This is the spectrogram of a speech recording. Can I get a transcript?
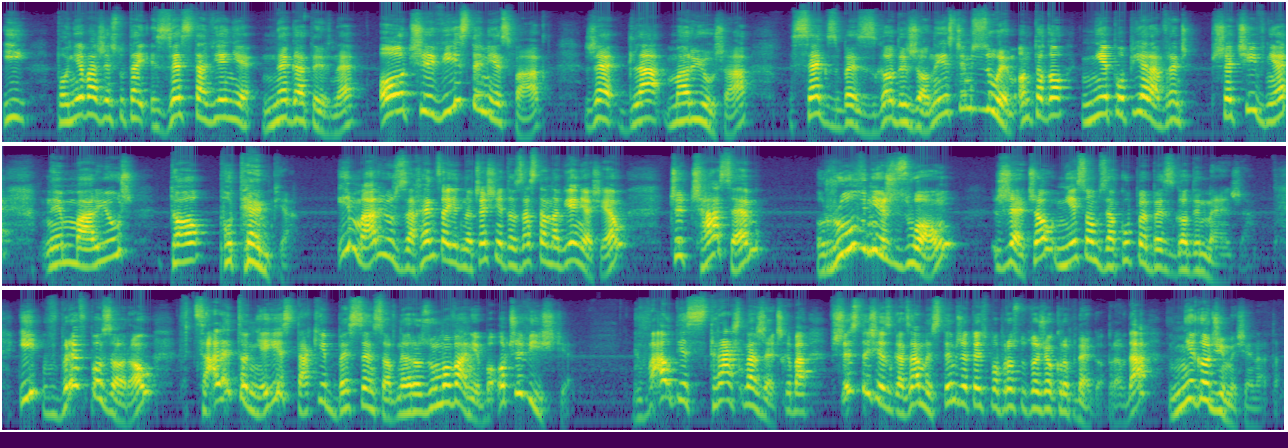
i ponieważ jest tutaj zestawienie negatywne, oczywistym jest fakt, że dla Mariusza seks bez zgody żony jest czymś złym. On tego nie popiera, wręcz przeciwnie, Mariusz to potępia. I Mariusz zachęca jednocześnie do zastanowienia się, czy czasem również złą rzeczą nie są zakupy bez zgody męża. I wbrew pozorom, wcale to nie jest takie bezsensowne rozumowanie, bo oczywiście gwałt jest straszna rzecz. Chyba wszyscy się zgadzamy z tym, że to jest po prostu coś okropnego, prawda? Nie godzimy się na to.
